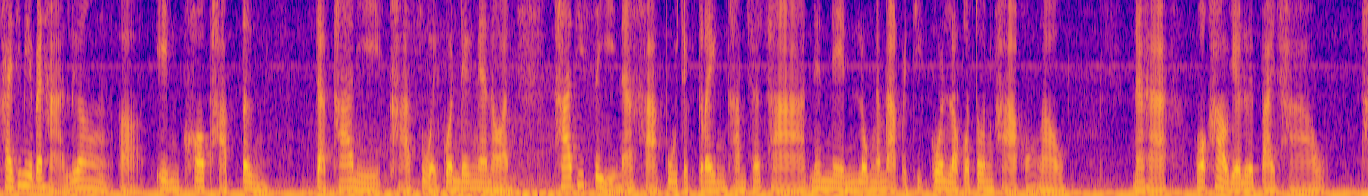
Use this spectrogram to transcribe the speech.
ใครที่มีปัญหาเรื่องเอ็นข้อพับตึง จัดท่านี้ขาสวยก้นเด้งแน่นอน ท่าที่ 4 นะคะ ปูจะเกรงทำช้าๆ เน้นๆ ลงน้ำหนักไปที่ก้นแล้วก็ต้นขาของเรานะคะหัวเข่าอย่าเลยปลายเท้า ท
